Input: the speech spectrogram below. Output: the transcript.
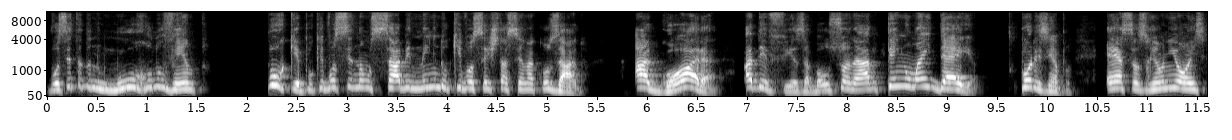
Você está dando murro no vento. Por quê? Porque você não sabe nem do que você está sendo acusado. Agora, a defesa Bolsonaro tem uma ideia. Por exemplo, essas reuniões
